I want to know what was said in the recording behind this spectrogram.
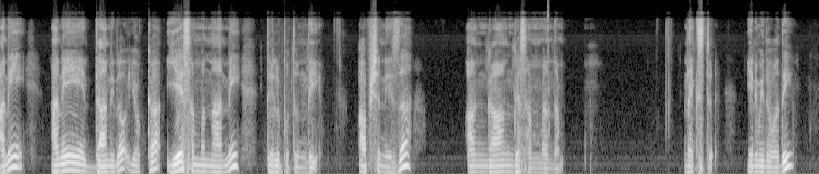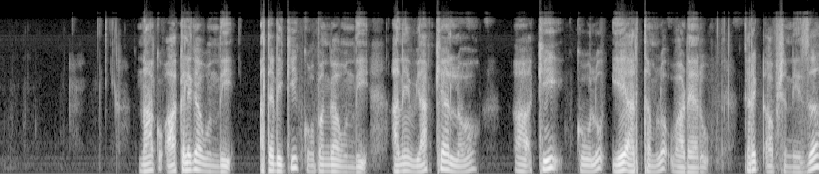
అని అనే దానిలో యొక్క ఏ సంబంధాన్ని తెలుపుతుంది? ఆప్షన్ ఈజ్ అంగాంగ సంబంధం. నెక్స్ట్ ఎనిమిదవది నాకు ఆకలిగా ఉంది అతడికి కోపంగా ఉంది అనే వ్యాఖ్యల్లో ఆ కీ ఏ అర్థంలో వాడారు? కరెక్ట్ ఆప్షన్ ఈజ్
